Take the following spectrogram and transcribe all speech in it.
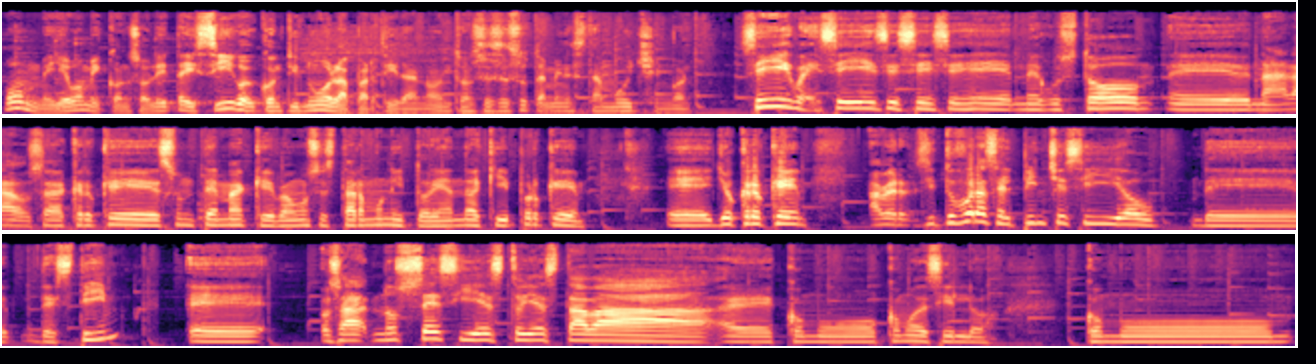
Pum, me llevo mi consolita y sigo y continúo la partida, ¿no? Entonces eso también está muy chingón. Sí, güey, sí, sí, sí, sí, me gustó eh, nada, o sea, creo que es un tema que vamos a estar monitoreando aquí porque eh, yo creo que, a ver, si tú fueras el pinche CEO de, de Steam, eh, o sea, no sé si esto ya estaba eh, como, ¿cómo decirlo? Como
